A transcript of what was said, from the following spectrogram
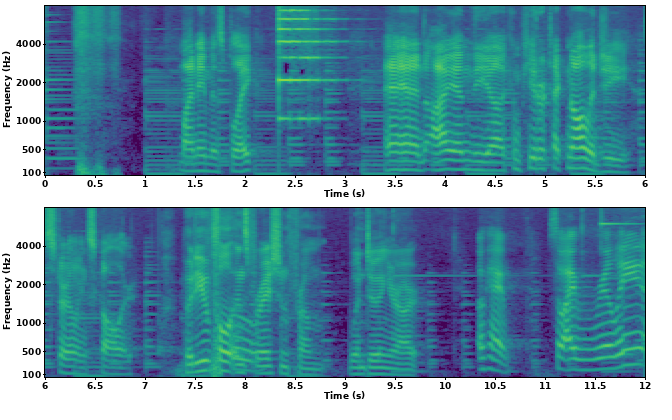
My name is Blake, and I am the uh, Computer Technology Sterling Scholar. Who do you pull inspiration from when doing your art? Okay, so I really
